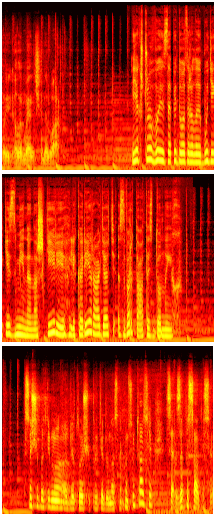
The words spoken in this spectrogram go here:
той елемент чи не варто. Якщо ви запідозрили будь-які зміни на шкірі, лікарі радять звертатись до них. Все, що потрібно для того, щоб прийти до нас на консультацію, це записатися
